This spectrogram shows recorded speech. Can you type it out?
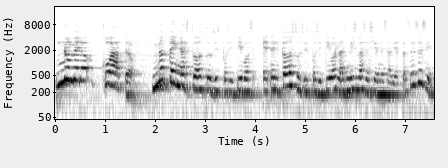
Número 4. No tengas todos tus dispositivos, en todos tus dispositivos las mismas sesiones abiertas. Es decir,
